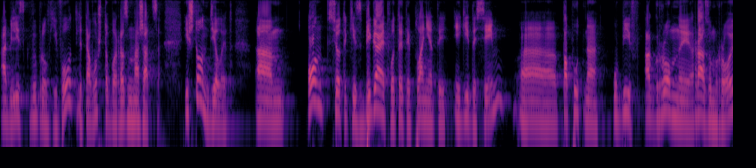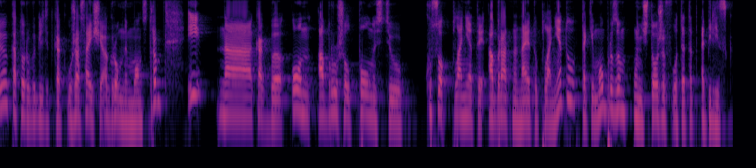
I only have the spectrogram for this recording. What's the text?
обелиск выбрал его для того, чтобы размножаться. И что он делает? Um, он все-таки сбегает вот этой планеты Эгида-7, э, а, попутно убив огромный разум Роя, который выглядит как ужасающе огромным монстром, и на, как бы он обрушил полностью кусок планеты обратно на эту планету, таким образом уничтожив вот этот обелиск.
